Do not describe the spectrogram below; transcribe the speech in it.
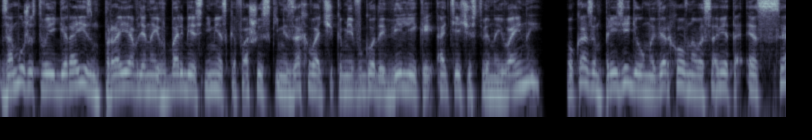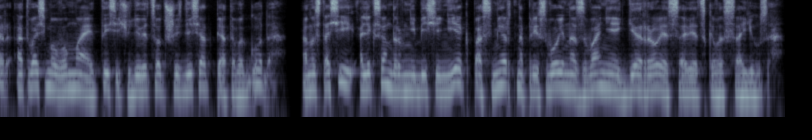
За мужество и героизм, проявленный в борьбе с немецко-фашистскими захватчиками в годы Великой Отечественной войны, указом Президиума Верховного Совета СССР от 8 мая 1965 года Анастасии Александровне Бесеньек посмертно присвоено звание Героя Советского Союза.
